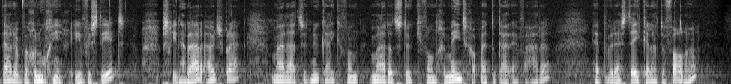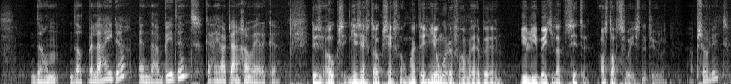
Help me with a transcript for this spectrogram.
daar hebben we genoeg in geïnvesteerd. Misschien een rare uitspraak, maar laten we nu kijken van, maar dat stukje van gemeenschap met elkaar ervaren, hebben we daar steken laten vallen. Dan dat beleiden en daar biddend keihard aan gaan werken. Dus ook, je zegt ook, zeg ook maar tegen jongeren van, we hebben jullie een beetje laten zitten. Als dat zo is natuurlijk. Absoluut.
